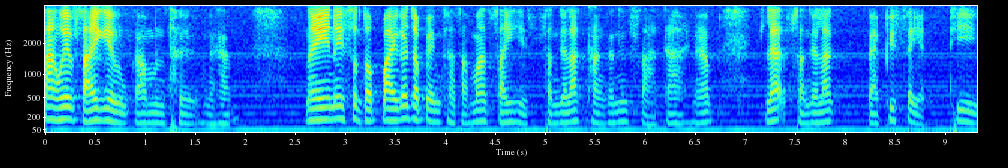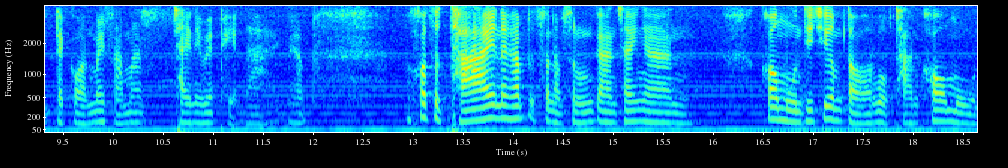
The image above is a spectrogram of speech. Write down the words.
สร้างเว็บไซต์เกี่ยวกับการบันเทิงนะครับ ในในส่วนต่อไปก็จะเป็นสามารถใช้สัญลักษณ์ทางคณิตศาสตร์ได้นะครับ และสัญลักษณ์แบบพิเศษที่แต่ก่อนไม่สามารถใช้ในเว็บเพจได้นะครับ ข้อสุดท้ายนะครับสนับสนุนการใช้งานข้อมูลที่เชื่อมต่อระบบฐานข้อมูล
